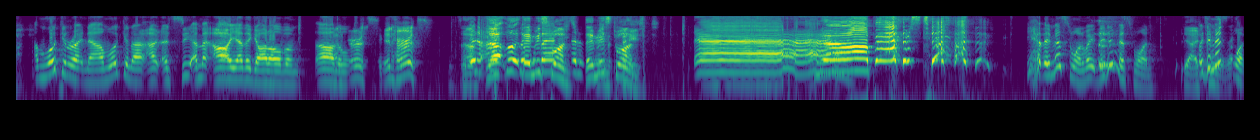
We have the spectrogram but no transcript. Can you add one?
I'm looking right now. I'm looking. I, I, I see. I'm at, oh yeah, they got all of them. Oh, it the hurts. It hurts. Uh, It no, hurts look, they missed bad. one. They In missed the one. Face. Ah! No, Preston. Yeah, they missed one. Wait, they did miss one. yeah, I Wait, they missed right- one.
